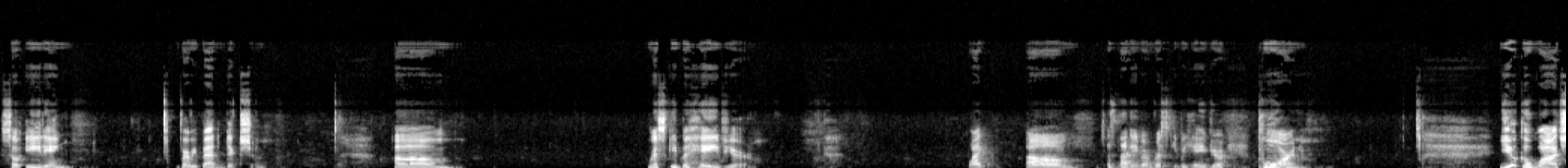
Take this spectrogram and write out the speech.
So eating, very bad addiction. Um, risky behavior, like um, it's not even risky behavior. Porn. You could watch.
